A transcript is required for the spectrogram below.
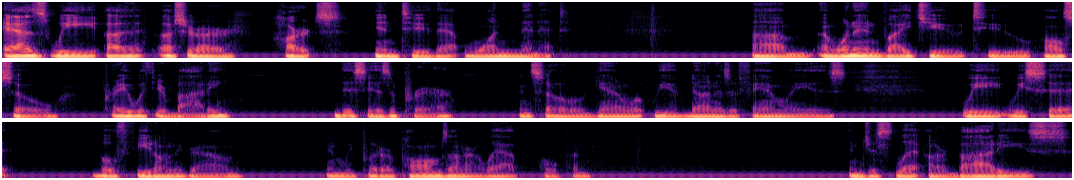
as we uh, usher our hearts into that one minute, um, I want to invite you to also pray with your body. This is a prayer. And so again, what we have done as a family is we we sit both feet on the ground and we put our palms on our lap open and just let our bodies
